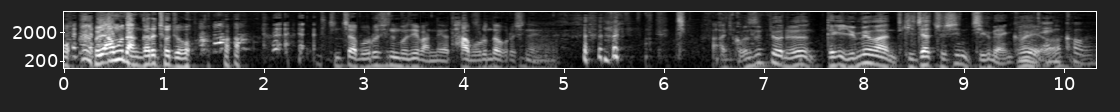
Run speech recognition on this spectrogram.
왜 아무도 안 가르쳐 줘. 진짜 모르시는 분이 많네요. 다 모른다고 그러시네요. 아니, 권순표는 되게 유명한 기자 출신 지금 앵커예요. 음, 앵커.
